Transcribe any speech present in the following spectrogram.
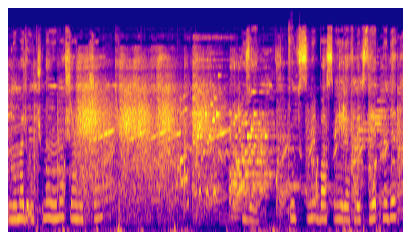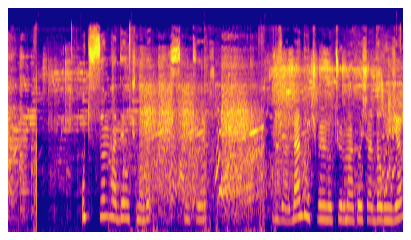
Normalde uçmam ama şu an uçacağım. Güzel. Ultisini basmaya refleksi yetmedi. Uçsun hadi uçmadı. Sıkıntı yok. Güzel. Ben de uçmayı unutuyorum arkadaşlar dalınca.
